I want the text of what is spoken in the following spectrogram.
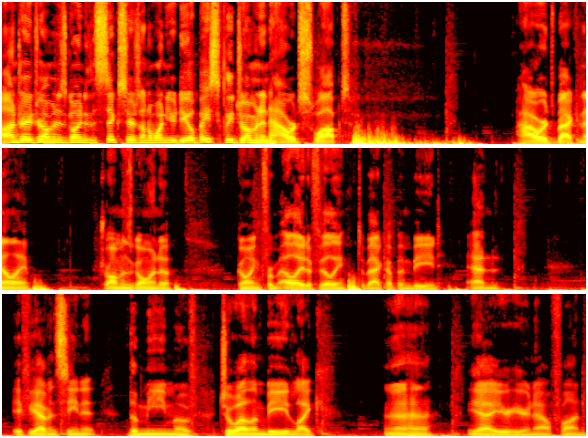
Andre Drummond is going to the Sixers on a one year deal. Basically, Drummond and Howard swapped. Howard's back in LA. Drummond's going to going from LA to Philly to back up Embiid. And if you haven't seen it, the meme of Joel Embiid like uh-huh. Yeah, you're here now. Fun.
